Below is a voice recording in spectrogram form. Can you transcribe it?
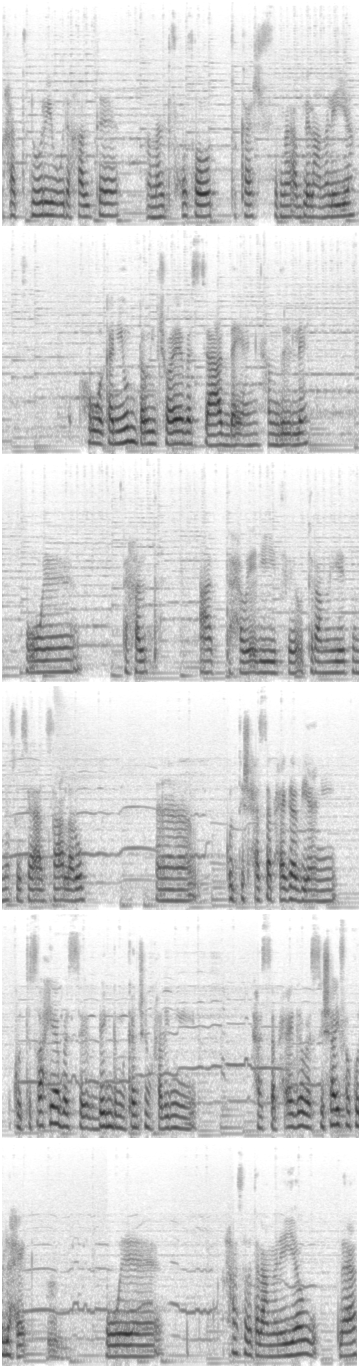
أخدت دوري ودخلت عملت فحوصات كشف ما قبل العملية. هو كان يوم طويل شوية بس عدى يعني الحمد لله. ودخلت قعدت حوالي في أوضة العمليات من نص ساعة لساعة إلا ربع. أنا كنتش حاسة بحاجة يعني كنت صاحية بس البنج ما كانش مخليني حاسة بحاجة بس شايفة كل حاجة. وحصلت العملية وطلعت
